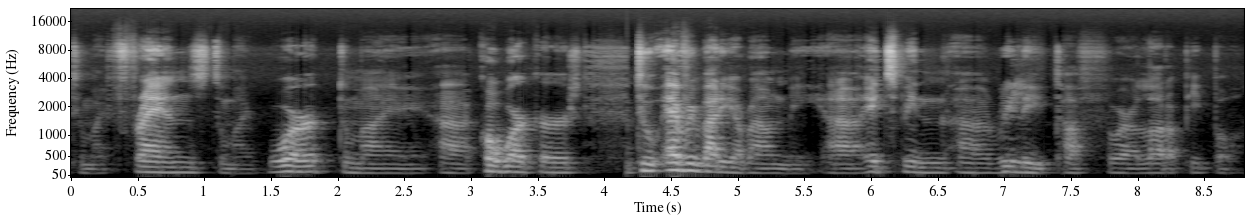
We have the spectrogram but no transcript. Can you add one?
to my friends, to my work, to my uh, co-workers, to everybody around me. Uh, it's been uh, really tough for a lot of people.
